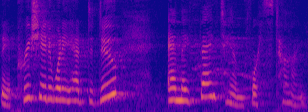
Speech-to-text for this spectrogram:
they appreciated what he had to do, and they thanked him for his time.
